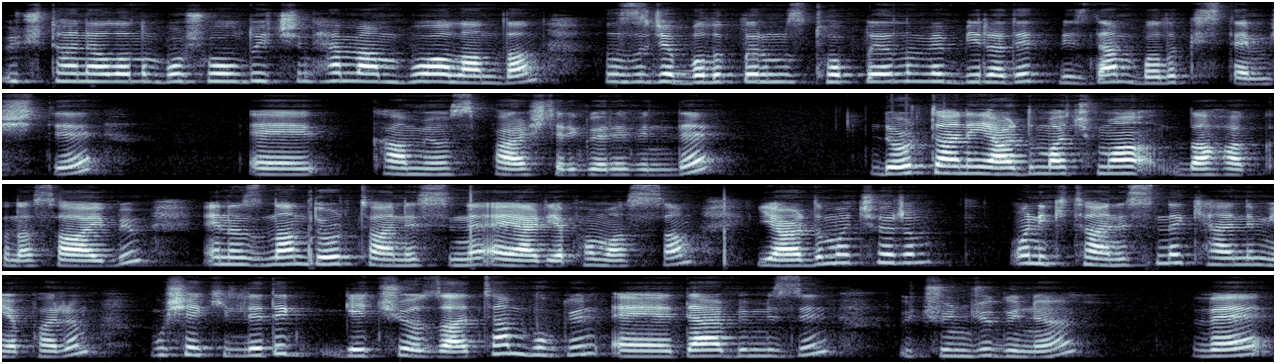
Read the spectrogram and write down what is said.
3 tane alanım boş olduğu için hemen bu alandan hızlıca balıklarımızı toplayalım ve bir adet bizden balık istemişti. E, kamyon siparişleri görevinde. 4 tane yardım açma da hakkına sahibim. En azından 4 tanesini eğer yapamazsam yardım açarım. 12 tanesini de kendim yaparım. Bu şekilde de geçiyor zaten. Bugün e, derbimizin 3. günü. Ve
